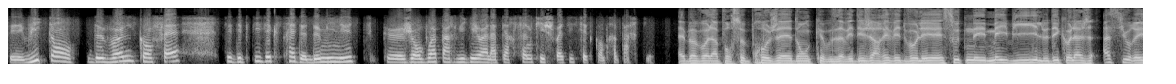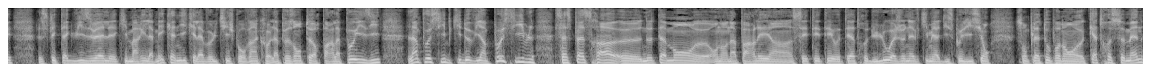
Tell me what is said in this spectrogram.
c'est huit ans de vol qu'on fait. C'est des petits extraits de deux minutes que j'envoie par vidéo à la personne qui choisit cette contrepartie. Eh ben voilà pour ce projet. Donc vous avez déjà rêvé de voler. Soutenez Maybe, le décollage assuré, le spectacle visuel qui marie la mécanique et la voltige pour vaincre la pesanteur par la poésie, l'impossible qui devient possible. Ça se passera euh, notamment, euh, on en a parlé hein, cet été au théâtre du Loup à Genève qui met à disposition son plateau pendant euh, quatre semaines.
